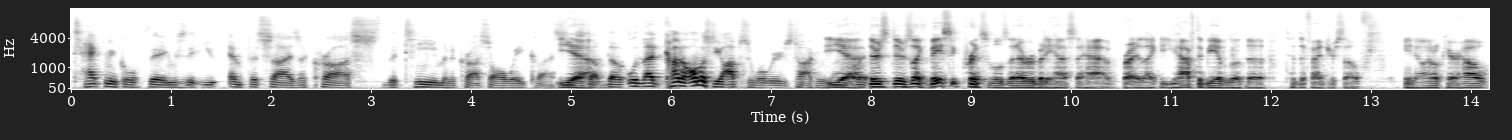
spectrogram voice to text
technical things that you emphasize across the team and across all weight classes? and Yeah. stuff? Though, well, that kind of almost the opposite of what we were just talking about. Yeah, but- there's there's like basic principles that everybody has to have, right? Like you have to be able to to defend yourself. You know, I don't care how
